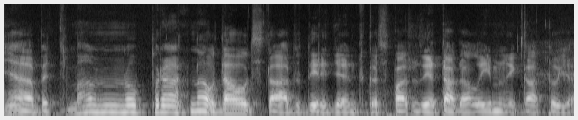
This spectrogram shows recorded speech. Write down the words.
Jā, bet manuprāt, nav daudz tādu diriģentu, kas pašai tādā līmenī kā tu. Ja.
